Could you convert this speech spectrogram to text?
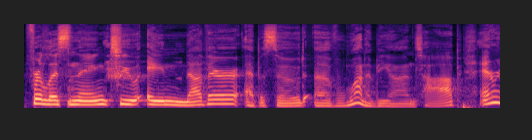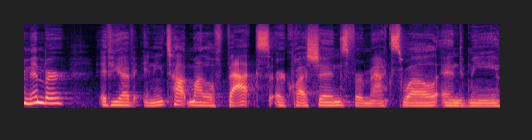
for listening to another episode of Wanna Be on Top. And remember, if you have any top model facts or questions for Maxwell and me,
